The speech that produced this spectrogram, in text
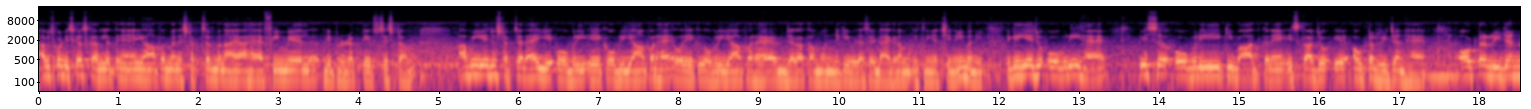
अब इसको डिस्कस कर लेते हैं. यहाँ पर मैंने स्ट्रक्चर बनाया है फ़ीमेल रिप्रोडक्टिव सिस्टम अब ये जो स्ट्रक्चर है, ये ओवरी एक ओवरी यहाँ पर है और एक ओवरी यहाँ पर है। जगह कम होने की वजह से डायग्राम इतनी अच्छी नहीं बनी। लेकिन ये जो ओवरी है, इस ओवरी की बात करें, इसका जो आउटर रीजन है आउटर रीजन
